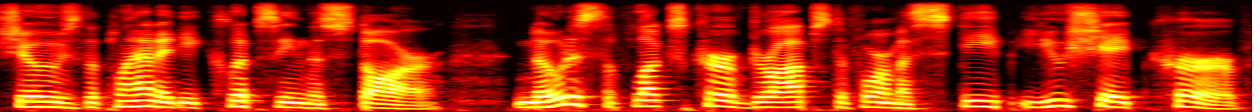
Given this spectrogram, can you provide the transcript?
shows the planet eclipsing the star. Notice the flux curve drops to form a steep U-shaped curve.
